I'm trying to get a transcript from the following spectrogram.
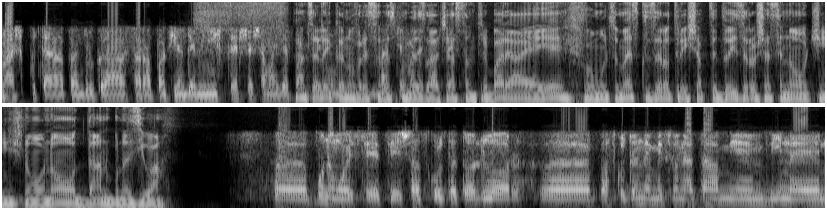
n-aș putea, pentru că asta aparține de minister și așa mai departe. Înțeleg că nu vreți să răspundeți la această întrebare, aia e. Vă mulțumesc. 0372069599. Dan, bună ziua! Uh, Bună, Moise, ție și ascultătorilor. Uh, Ascultând emisiunea ta, mi îmi vine în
